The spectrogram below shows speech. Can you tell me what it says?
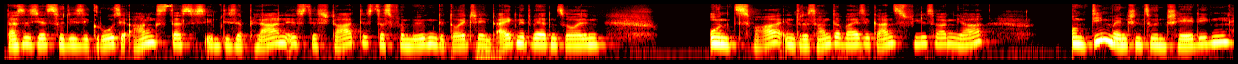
das ist jetzt so diese große Angst, dass es eben dieser Plan ist des Staates, dass vermögende Deutsche enteignet werden sollen. Und zwar interessanterweise ganz viel sagen, ja, um die Menschen zu entschädigen,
